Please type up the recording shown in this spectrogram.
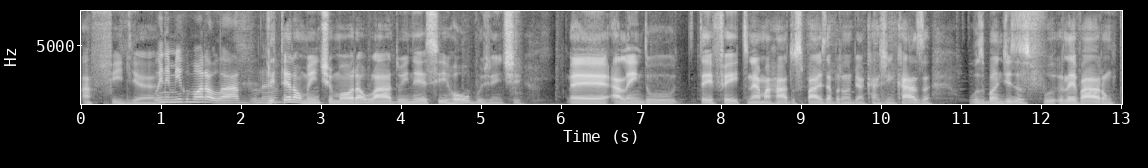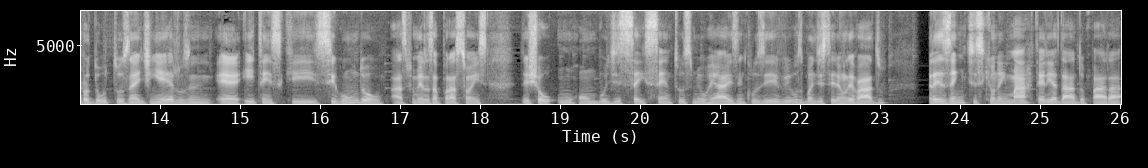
a filha. O inimigo mora ao lado, né? Literalmente mora ao lado. E nesse roubo, gente, é, além do ter feito, né, amarrado os pais da Bruna Biancardi em casa, os bandidos levaram produtos, né, é, itens que, segundo as primeiras apurações, deixou um rombo de 600 mil reais. Inclusive, os bandidos teriam levado presentes que o Neymar teria dado para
